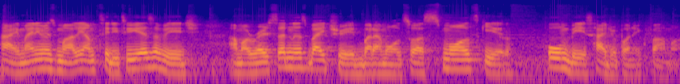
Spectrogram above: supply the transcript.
Hi, my name is Marli. I'm 32 years of age. I'm a registered nurse by trade, but I'm also a small-scale, home-based hydroponic farmer.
